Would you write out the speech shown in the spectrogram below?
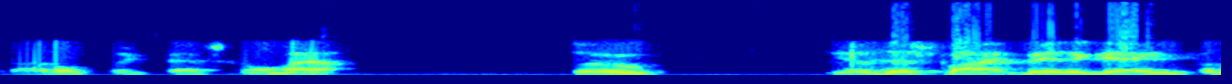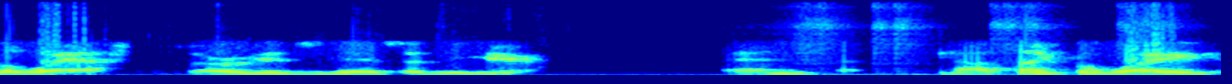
but I don't think that's going to happen. So, you know, this might be the game for the West as early as it is in the year. And you know, I think the way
